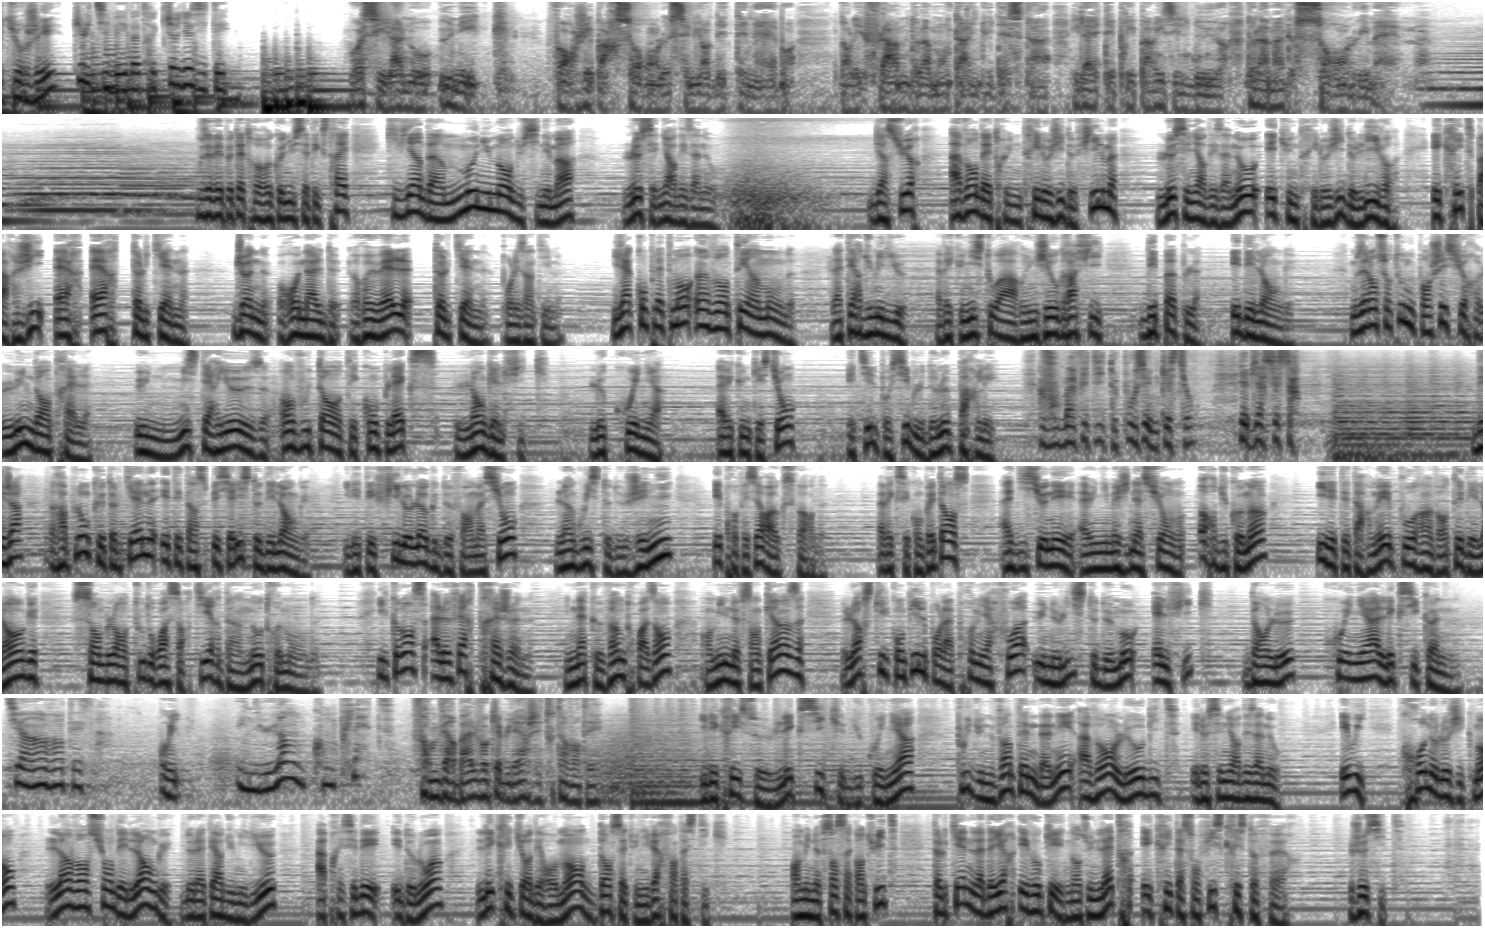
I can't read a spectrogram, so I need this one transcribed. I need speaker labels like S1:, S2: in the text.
S1: Culture G.
S2: Cultivez votre curiosité.
S3: Voici l'anneau unique, forgé par Sauron, le seigneur des ténèbres, dans les flammes de la montagne du destin. Il a été pris par Isildur, de la main de Sauron lui-même.
S1: Vous avez peut-être reconnu cet extrait qui vient d'un monument du cinéma, Le Seigneur des Anneaux. Bien sûr, avant d'être une trilogie de films, Le Seigneur des Anneaux est une trilogie de livres, écrite par J.R.R. Tolkien, John Ronald Reuel Tolkien pour les intimes. Il a complètement inventé un monde, la Terre du Milieu, avec une histoire, une géographie, des peuples et des langues. Nous allons surtout nous pencher sur l'une d'entre elles, une mystérieuse, envoûtante et complexe langue elfique, le Quenya, avec une question, est-il possible de le parler?
S4: Vous m'avez dit de poser une question Eh bien c'est ça
S1: Déjà, rappelons que Tolkien était un spécialiste des langues. Il était philologue de formation, linguiste de génie et professeur à Oxford. Avec ses compétences, additionnées à une imagination hors du commun, il était armé pour inventer des langues semblant tout droit sortir d'un autre monde. Il commence à le faire très jeune. Il n'a que 23 ans en 1915 lorsqu'il compile pour la première fois une liste de mots elfiques dans le Quenya Lexicon.
S5: Tu as inventé ça?
S6: Oui.
S5: Une langue complète?
S6: Forme verbale, vocabulaire, j'ai tout inventé.
S1: Il écrit ce lexique du Quenya plus d'une vingtaine d'années avant Le Hobbit et Le Seigneur des Anneaux. Et oui, chronologiquement, l'invention des langues de la Terre du Milieu a précédé, et de loin, l'écriture des romans dans cet univers fantastique. En 1958, Tolkien l'a d'ailleurs évoqué dans une lettre écrite à son fils Christopher. Je cite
